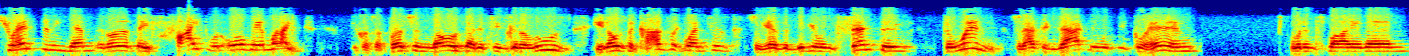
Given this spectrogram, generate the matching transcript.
strengthening them in order that they fight with all their might. Because a person knows that if he's going to lose, he knows the consequences, so he has a bigger incentive to win. So that's exactly what the Kohen would inspire them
